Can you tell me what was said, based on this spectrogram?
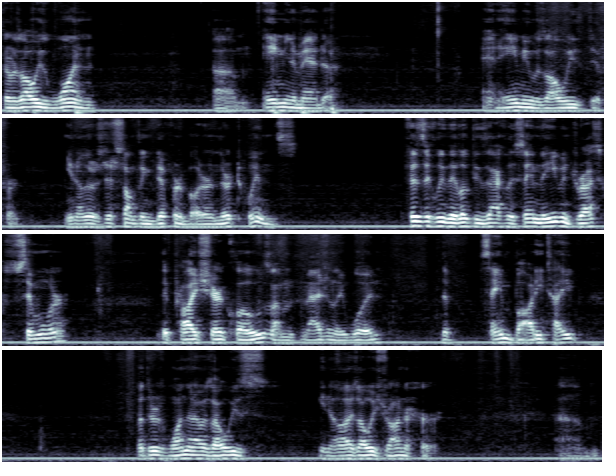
There was always one, um, Amy and Amanda. And Amy was always different. You know, there's just something different about her, and they're twins. Physically, they looked exactly the same. They even dressed similar. They probably shared clothes. I imagine they would. The same body type. But there's one that I was always, you know, I was always drawn to her. Um,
